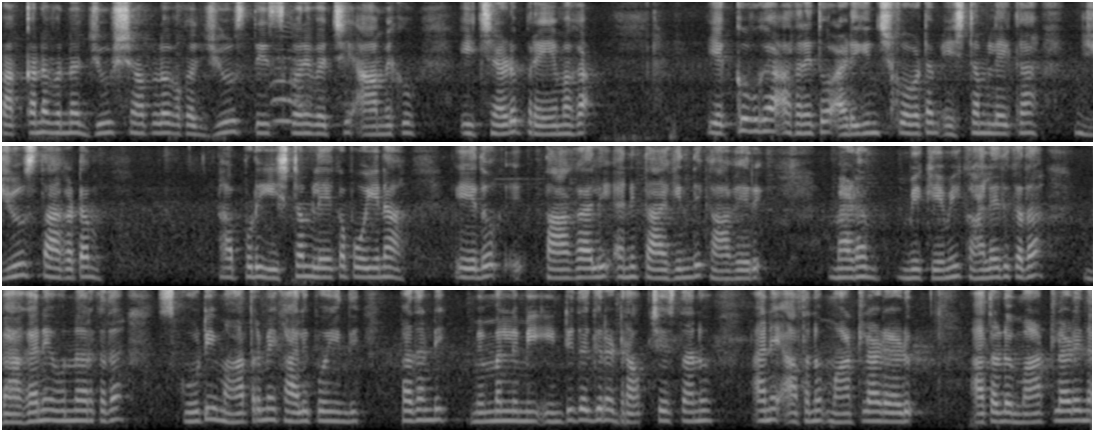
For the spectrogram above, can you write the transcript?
పక్కన ఉన్న జ్యూస్ షాప్లో ఒక జ్యూస్ తీసుకొని వచ్చి ఆమెకు ఇచ్చాడు ప్రేమగా. ఎక్కువగా అతనితో అడిగించుకోవటం ఇష్టం లేక జ్యూస్ తాగటం అప్పుడు ఇష్టం లేకపోయినా ఏదో తాగాలి అని తాగింది కావేరి. మేడం మీకేమీ కాలేదు కదా? బాగానే ఉన్నారు కదా? స్కూటీ మాత్రమే కాలిపోయింది. పదండి మిమ్మల్ని మీ ఇంటి దగ్గర డ్రాప్ చేస్తాను అని అతను మాట్లాడాడు. అతడు మాట్లాడిన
